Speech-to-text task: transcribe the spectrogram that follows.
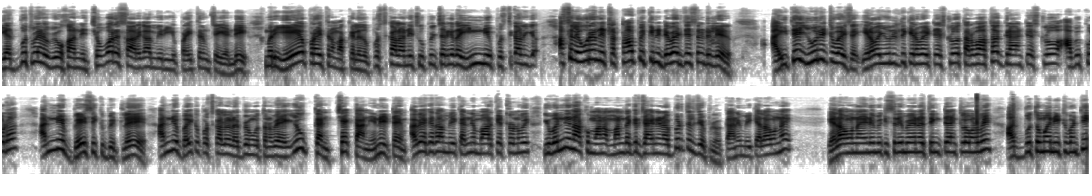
ఈ అద్భుతమైన వ్యూహాన్ని చివరిసారిగా మీరు ఈ ప్రయత్నం చేయండి. మరి ఏ ప్రయత్నం అక్కర్లేదు. పుస్తకాలన్నీ చూపించారు కదా ఇన్ని పుస్తకాలు అసలు ఎవరైనా ఇట్లా టాపిక్ని డివైడ్ చేసినట్టు లేదు. అయితే యూనిట్ వైజ్ ఇరవై యూనిట్కి ఇరవై టెస్ట్లు తర్వాత గ్రాండ్ టెస్ట్లు అవి కూడా అన్ని బేసిక్ బిట్లే అన్ని బయట పుస్తకాల్లో లభ్యమవుతున్నవే. You can check on any time అవే కదా మీకు అన్ని మార్కెట్లో ఉన్నవి ఇవన్నీ నాకు మన మన దగ్గర జాయిన్ అయిన అభ్యర్థులు చెప్పినవి. కానీ మీకు ఎలా ఉన్నాయి? ఎలా ఉన్నాయని మీకు శ్రీమైన థింక్ ట్యాంక్లో ఉన్నవి? అద్భుతమైనటువంటి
